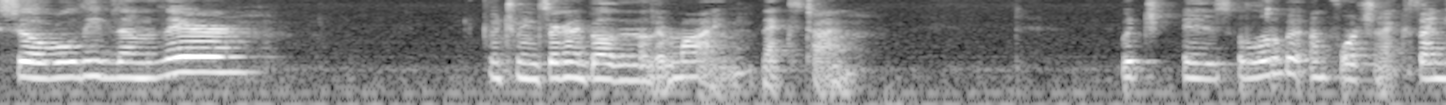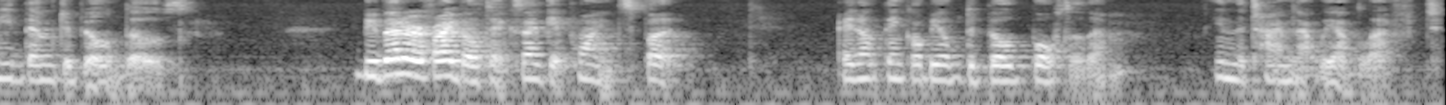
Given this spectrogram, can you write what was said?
So we'll leave them there, which means they're gonna build another mine next time, which is a little bit unfortunate because I need them to build those. Be better if I built it because I'd get points, but I don't think I'll be able to build both of them in the time that we have left.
